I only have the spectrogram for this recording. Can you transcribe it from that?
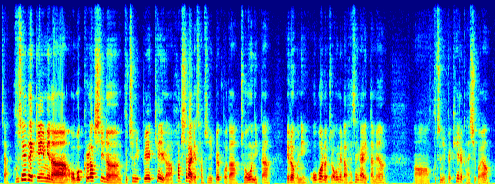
자, 9세대 게임이나 overclock 시는 9600K가 확실하게 3600보다 좋으니까 여러분이 오버를 조금이라도 할 생각이 있다면 어, 9600K를 가시고요.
